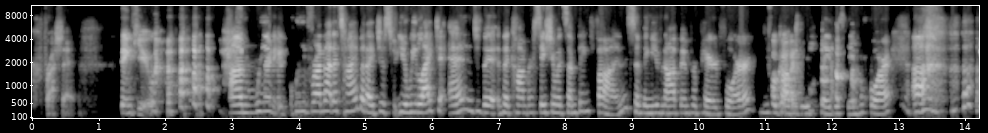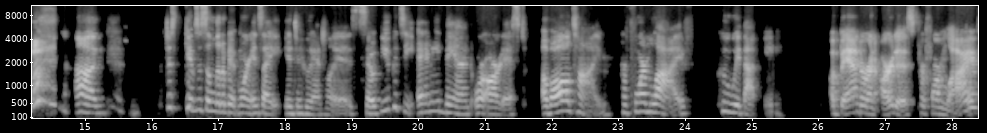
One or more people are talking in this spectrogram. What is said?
crush it. Thank you. um, we've, we've run out of time, but I just, you know, we like to end the, the conversation with something fun, something you've not been prepared for. You've oh, probably played this game before. Uh, um, just gives us a little bit more insight into who Angella is. So if you could see any band or artist of all time perform live, who would that be? A band or an artist perform live?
